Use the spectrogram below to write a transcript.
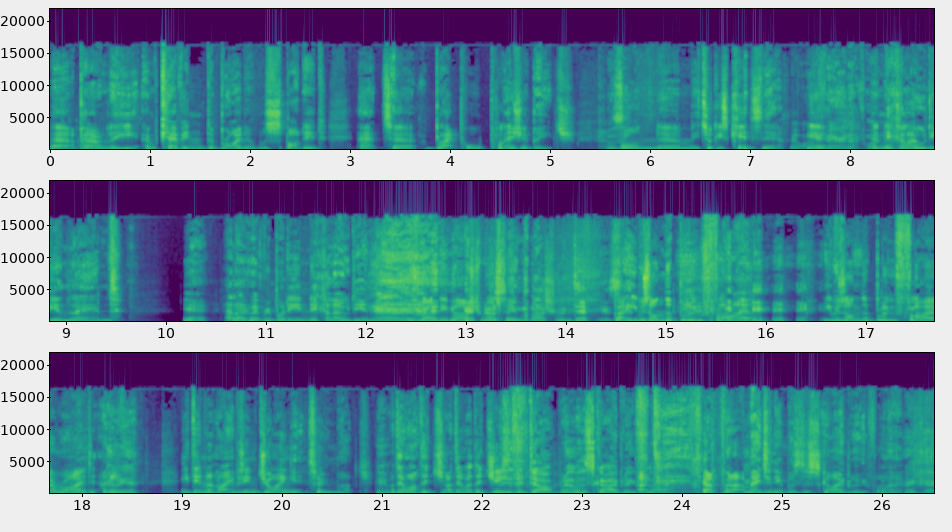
Uh, apparently, um, Kevin De Bruyne was spotted at uh, Blackpool Pleasure Beach. Was he? On, um, he took his kids there. Oh, well, yeah, fair enough. The? Nickelodeon land. Yeah. Hello to everybody in Nickelodeon land, as Rodney Marsh would Rodney. Marsh would definitely But he was that. on the Blue Flyer. he was on the Blue Flyer ride, and Oh, he, yeah. he didn't look like he was enjoying it too much. I don't know what the I don't know what the G. Was it the dark blue or the sky blue flyer? no, but I imagine it was the Sky Blue Flyer. okay.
